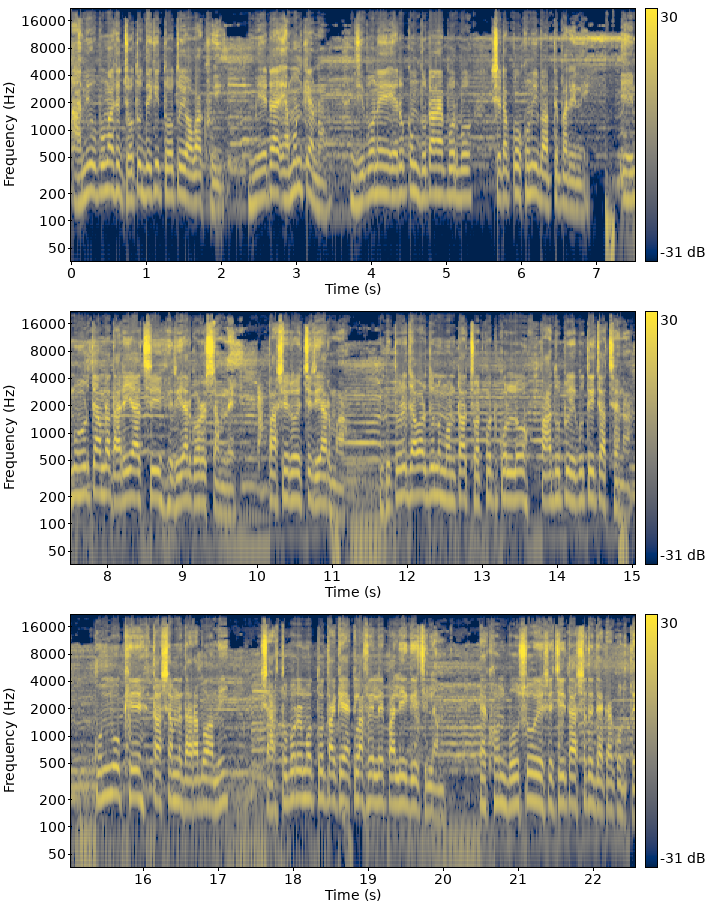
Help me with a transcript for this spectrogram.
আমি উপমাকে যত দেখি ততই অবাক হই। মেয়েটা এমন কেন? জীবনে এরকম দোটানায় পড়ব, সেটা কখনোই ভাবতে পারিনি। এই মুহূর্তে আমরা দাঁড়িয়ে আছি রিয়ার ঘরের সামনে। পাশে রয়েছে রিয়ার মা। ভেতরে যাওয়ার জন্য মনটা ছটফট করল পা দুটো এগোতেই চাচ্ছে না। কোন মুখে তার সামনে দাঁড়াবো আমি? স্বার্থপরের মতো তাকে একলা ফেলে পালিয়ে গিয়েছিলাম। এখন বসেও এসেছি তার সাথে দেখা করতে।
